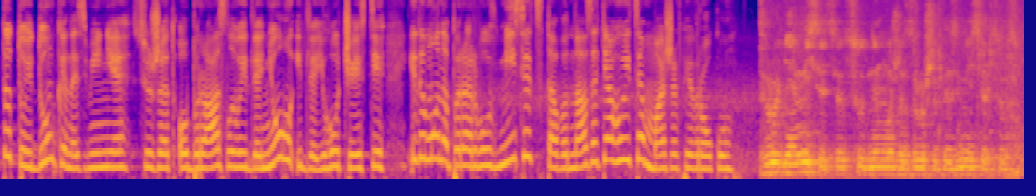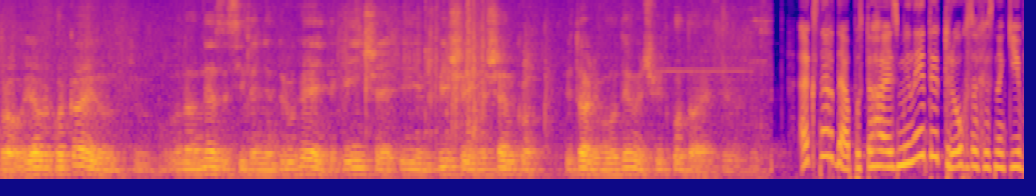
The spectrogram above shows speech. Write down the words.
Та той думки не змінює. Сюжет образливий для нього і для його честі. Ідемо на перерву в місяць, та вона затягується майже в півроку. З грудня місяця суд не може зрушити з місяцю справу. Я викликаю на одне засідання, друге і таке інше. І більше Ілішенко Віталій Володимирович відкладає ці засідання. Екс-нардеп устигає змінити трьох захисників.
